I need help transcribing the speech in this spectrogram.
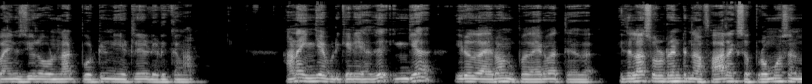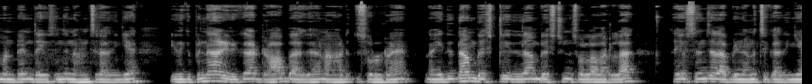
point zero one lot போட்டு நீங்கள் ட்ரேட் எடுக்கலாம். ஆனால் இங்கே அப்படி கிடையாது. இங்கே இருபதாயிரரூவா முப்பதாயிரரூவா தேவை. இதெல்லாம் சொல்கிறேன்ட்டு நான் ஃபாரெக்ஸை ப்ரொமோஷன் பண்ணுறேன்னு தயவு செஞ்சு நினச்சிடாதீங்க. இதுக்கு பின்னாடி இருக்க ட்ராபேக்கை நான் அடுத்து சொல்கிறேன் நான் இதுதான் பெஸ்ட்டு இதுதான் பெஸ்ட்டுன்னு சொல்ல வரல. தயவு செஞ்சு அதை அப்படி நினச்சிக்காதீங்க.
